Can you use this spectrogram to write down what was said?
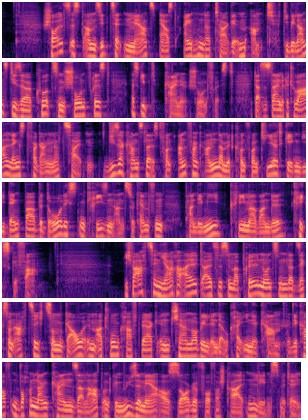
Scholz ist am 17. März erst 100 Tage im Amt. Die Bilanz dieser kurzen Schonfrist, es gibt keine Schonfrist. Das ist ein Ritual längst vergangener Zeiten. Dieser Kanzler ist von Anfang an damit konfrontiert, gegen die denkbar bedrohlichsten Krisen anzukämpfen, Pandemie, Klimawandel, Kriegsgefahr. Ich war 18 Jahre alt, als es im April 1986 zum Gau im Atomkraftwerk in Tschernobyl in der Ukraine kam. Wir kauften wochenlang keinen Salat und Gemüse mehr aus Sorge vor verstrahlten Lebensmitteln.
